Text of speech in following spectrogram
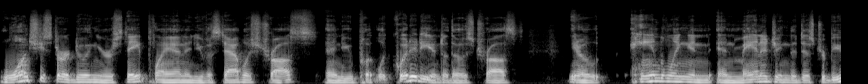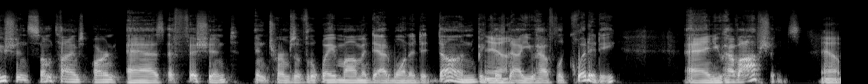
Once you start doing your estate plan and you've established trusts and you put liquidity into those trusts, you know, handling and, and managing the distribution sometimes aren't as efficient in terms of the way mom and dad wanted it done because Yeah. now you have liquidity and you have options Yeah.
